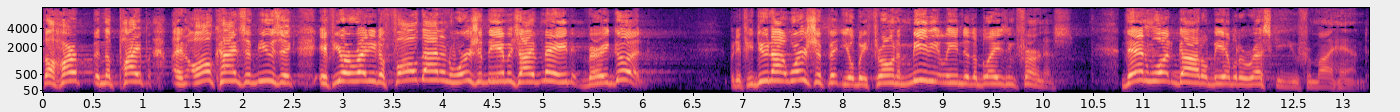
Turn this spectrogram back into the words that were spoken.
the harp, and the pipe, and all kinds of music, if you're ready to fall down and worship the image I've made, very good. But if you do not worship it, you'll be thrown immediately into the blazing furnace. Then what God will be able to rescue you from my hand?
